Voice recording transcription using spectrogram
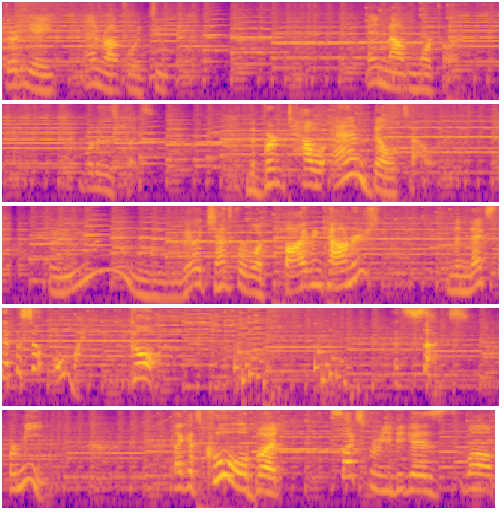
38 and Route 42. And Mount Mortar. What is this place? The Burnt Tower and Bell Tower. Ooh, we have a chance for what, five encounters? In the next episode? Oh my god! That sucks. For me. Like, it's cool, but it sucks for me because, well,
